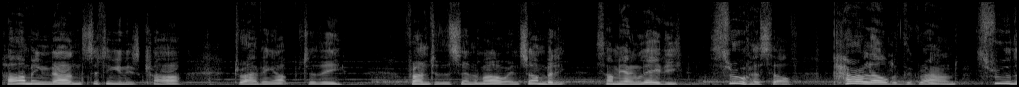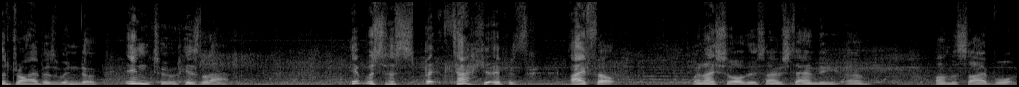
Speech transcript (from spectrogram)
harming none, sitting in his car, driving up to the front of the cinema when somebody, some young lady, threw herself parallel with the ground through the driver's window into his lap. It was a spectacular. It was. I felt when I saw this, I was standing um, on the sidewalk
